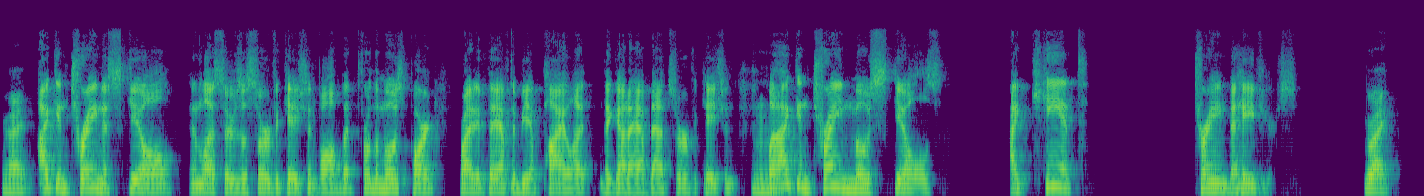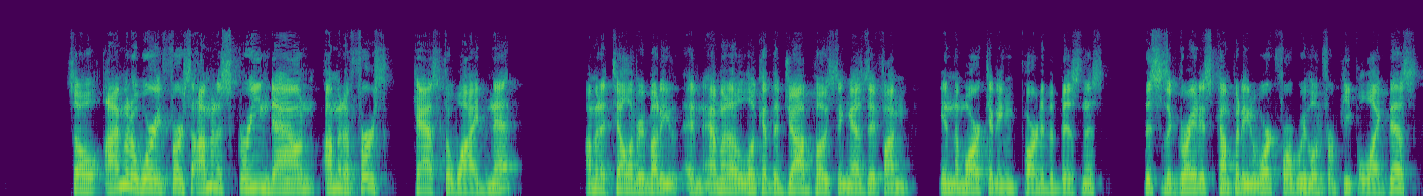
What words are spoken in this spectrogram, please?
Right. I can train a skill unless there's a certification involved. But for the most part, right, if they have to be a pilot, they got to have that certification. Mhm. But I can train most skills. I can't train behaviors. Right. So I'm going to worry first. I'm going to screen down. I'm going to first cast a wide net. I'm going to tell everybody, and I'm going to look at the job posting as if I'm in the marketing part of the business. This is the greatest company to work for. We look for people like this.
